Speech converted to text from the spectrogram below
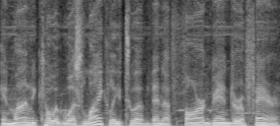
In Monaco it was likely to have been a far grander affair.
